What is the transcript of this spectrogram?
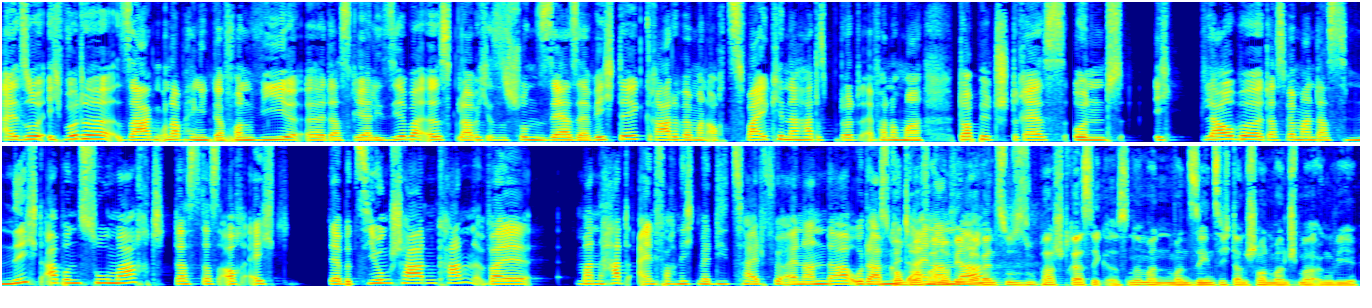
also ich würde sagen, unabhängig davon, wie äh, das realisierbar ist, glaube ich, ist es schon sehr, sehr wichtig. Gerade wenn man auch zwei Kinder hat, das bedeutet einfach nochmal doppelt Stress. Und ich glaube, dass wenn man das nicht ab und zu macht, dass das auch echt der Beziehung schaden kann, weil man hat einfach nicht mehr die Zeit füreinander oder es miteinander. Kommt drauf an, auf jeden Fall, wenn es so super stressig ist. Ne? Man, man sehnt sich dann schon manchmal irgendwie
